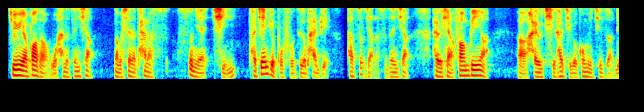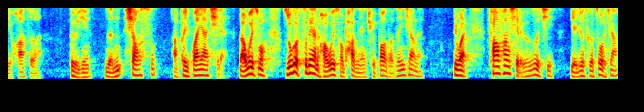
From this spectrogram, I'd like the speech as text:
就愿意报道武汉的真相，那么现在判了四四年刑，他坚决不服这个判决，他只讲的是真相。还有像方斌啊，啊，还有其他几个公民记者李华泽，都已经人消失。啊，被关押起来，那为什么？如果是这样的话，为什么怕人家去报道真相呢？另外，芳芳写了个日记，也就是个作家，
